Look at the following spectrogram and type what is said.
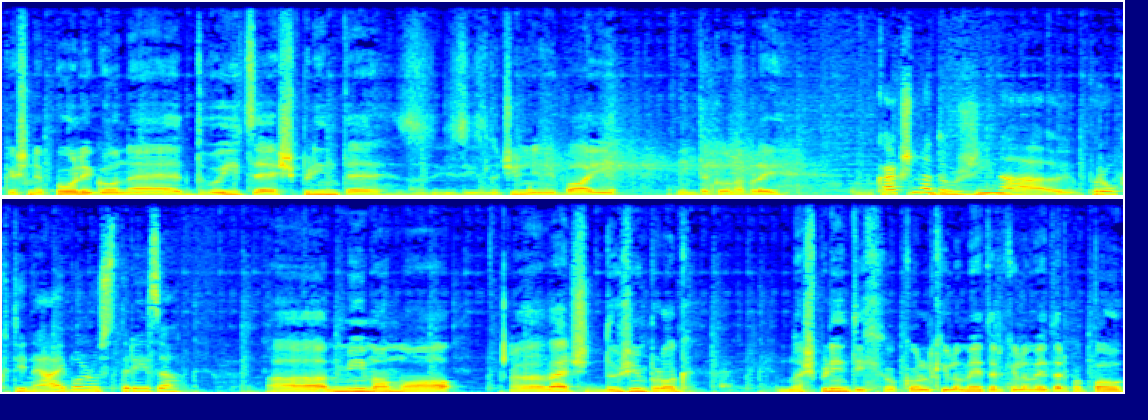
kakšne poligone, dvojice, šprinte z, z izločilnimi boji in tako naprej. Kakšna dolžina prog ti najbolj ustreza? Uh, mi imamo več dolžin prog, na šprintih okoli kilometr, kilometr pa pol,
